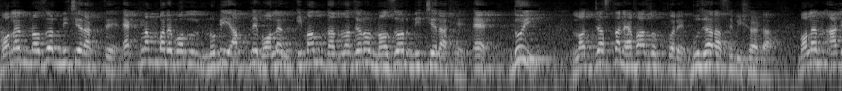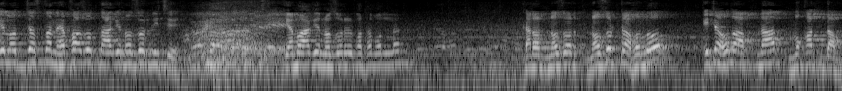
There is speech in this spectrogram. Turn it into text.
বলেন, নজর নিচে রাখতে। এক নম্বরে বল, নবী, আপনি বলেন, ইমানদাররা যেন নজর নিচে রাখে। এক। দুই, লজ্জাস্থান হেফাজত করে। বুঝার আছে বিষয়টা। বলেন, আগে লজ্জাস্থান হেফাজত না আগে নজর নিচে? কেন আগে নজরের কথা বললেন? কারণ নজর, নজরটা হলো, এটা হলো আপনার মোকাদ্দাম।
